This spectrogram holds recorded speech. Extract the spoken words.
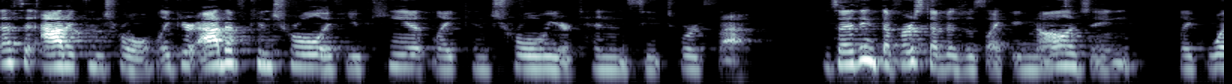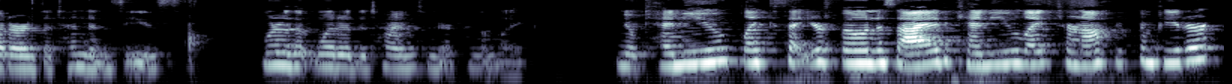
that's an out of control. Like you're out of control if you can't like control your tendency towards that. And so I think the first step is just like acknowledging like what are the tendencies? What are the, what are the times when you're kind of like, you know, can you like set your phone aside? Can you like turn off your computer?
